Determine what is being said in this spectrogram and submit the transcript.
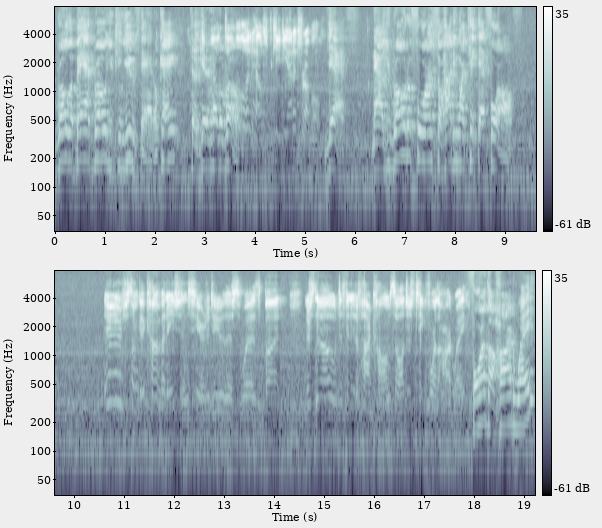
roll a bad roll, you can use that, okay? To get another roll. It helps keep you out of trouble. Yes. Now you rolled a four, so how do you want to take that four off? There's some good combinations here to do this with, but there's no definitive hot column, so I'll just take four the hard way. Four the hard way.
